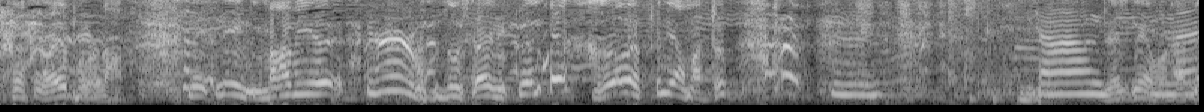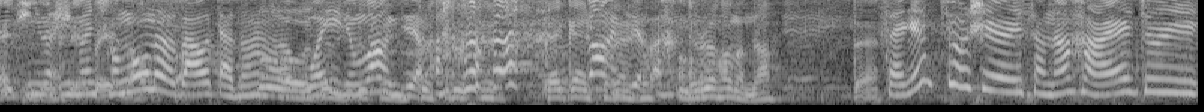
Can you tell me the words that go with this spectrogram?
我也不知道。那那你妈逼的日本足球，你他妈荷兰三驾马车，行了，人那会儿还你们没提你们谁你们成功的把我打断了，我已经 忘记了。该该忘记了刘春风怎么着？对，反正就是小男孩儿，就是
